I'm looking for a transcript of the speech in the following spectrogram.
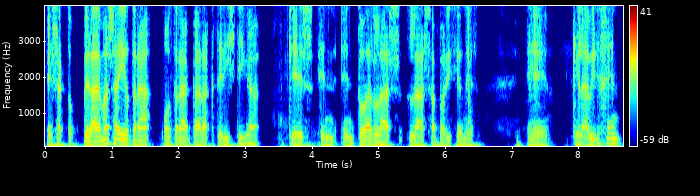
Exacto. Pero además hay otra, otra característica que es en, en todas las, las apariciones, eh, que la Virgen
